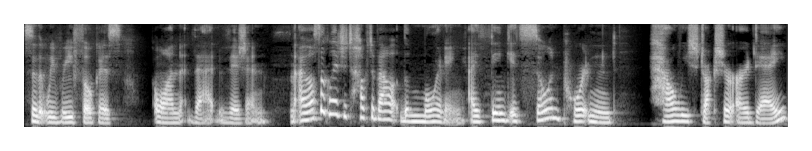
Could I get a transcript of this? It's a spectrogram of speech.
so that we refocus on that vision. I'm also glad you talked about the morning. I think it's so important how we structure our day.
